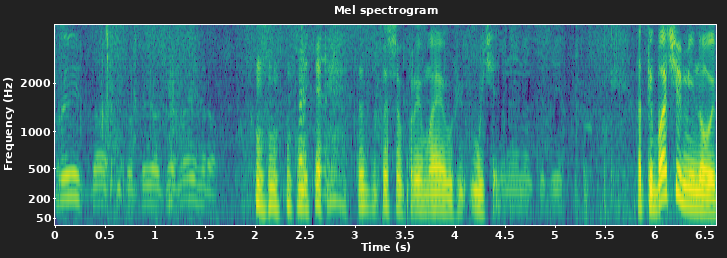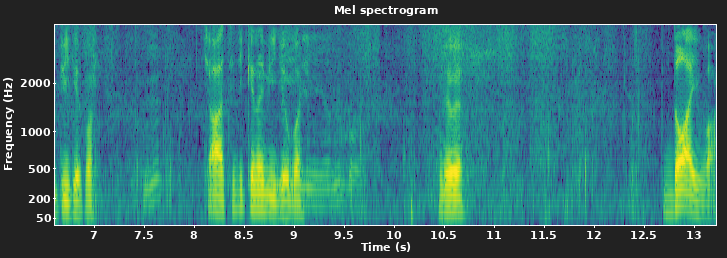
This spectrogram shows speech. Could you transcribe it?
Приз, так, типу, що я вже виграв. Це за те, що приймає участь. А ти бачив мій новий пікер, Паш? А, ти тільки на відео бачив. Ні, я не бачу. Диви. Дайва.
